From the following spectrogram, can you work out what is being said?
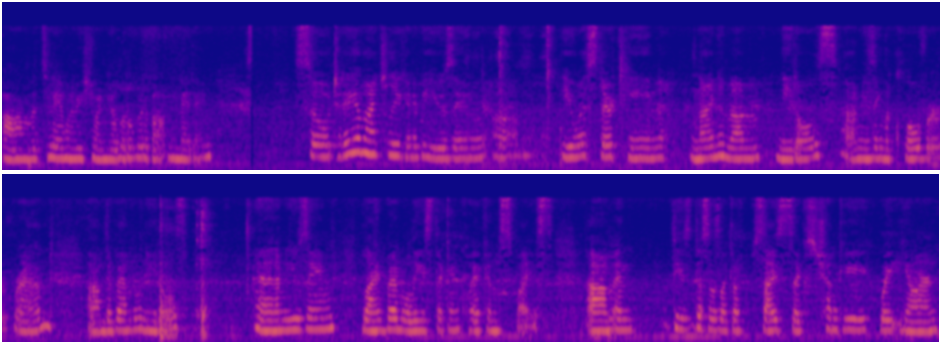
um, but today I'm going to be showing you a little bit about knitting. So today I'm actually going to be using um, US 13 9mm needles. I'm using the Clover brand. Um, they're bamboo needles. And I'm using Lion Brand Wool-Ease Thick and Quick and Spice. Um, and these, this is like a size 6 chunky weight yarn.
